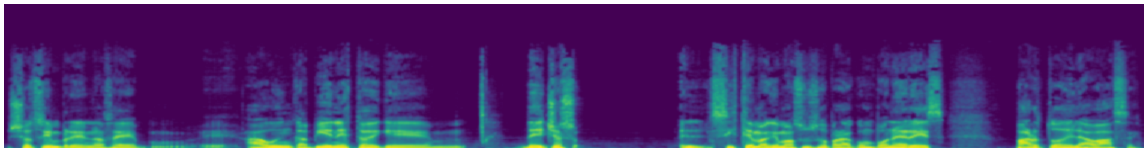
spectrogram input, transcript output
yo siempre, no sé, eh, hago hincapié en esto de que, de hecho, es- el sistema que más uso para componer es parto de la base.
